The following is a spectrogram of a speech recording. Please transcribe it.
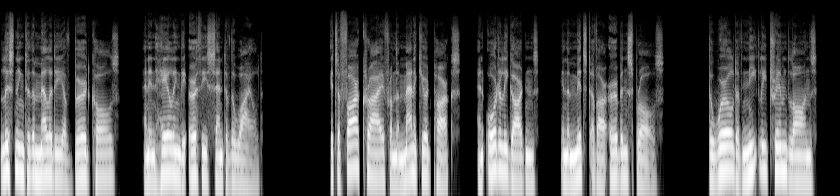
listening to the melody of bird calls, and inhaling the earthy scent of the wild. It's a far cry from the manicured parks and orderly gardens in the midst of our urban sprawls. The world of neatly trimmed lawns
